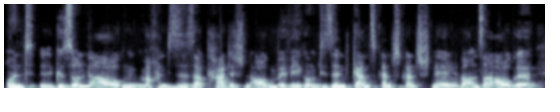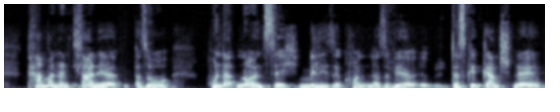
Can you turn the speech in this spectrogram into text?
Und äh, gesunde Augen machen diese sarkadischen Augenbewegungen, die sind ganz, ganz, ganz schnell, weil unser Auge permanent kleine, also 190 Millisekunden, also wir, das geht ganz schnell.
